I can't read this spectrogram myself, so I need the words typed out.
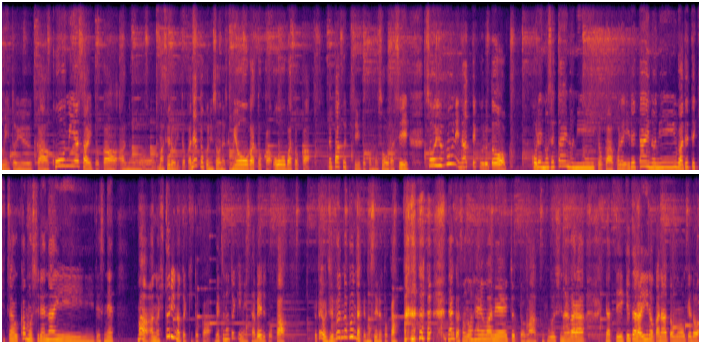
みというか、香味野菜とか、あのーまあ、セロリとかね、特にそうなんですけど、みょうがとか、大葉とか、パクチーとかもそうだし、そういう風になってくると、これ乗せたいのにとか、これ入れたいのには出てきちゃうかもしれないですね。まあ、あの、一人の時とか、別の時に食べるとか、例えば自分の分だけ乗せるとか、なんかその辺はね、ちょっとまあ工夫しながらやっていけたらいいのかなと思うけど、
